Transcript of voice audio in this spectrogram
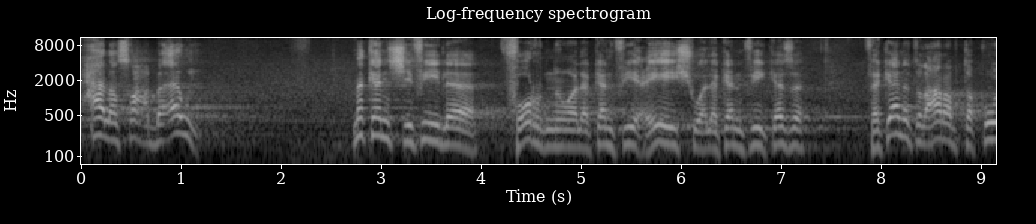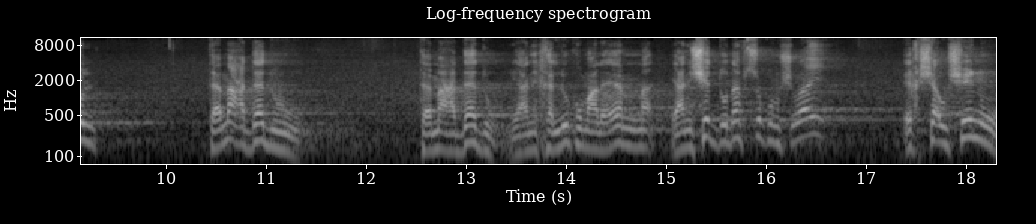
حالة صعبة قوي. ما كانش فيه لا فرن ولا كان فيه عيش ولا كان فيه كذا. فكانت العرب تقول تمعددوا تمعددوا. يعني خليكم على أيام يعني شدوا نفسكم شوية. اخشوشنوا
